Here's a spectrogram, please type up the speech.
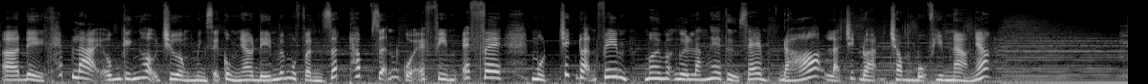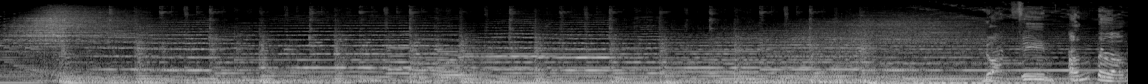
à, để khép lại ống kính hậu trường mình sẽ cùng nhau đến với một phần rất hấp dẫn của F phim FV, một trích đoạn phim. Mời mọi người lắng nghe thử xem đó là trích đoạn trong bộ phim nào nhé. Đoạn phim ấn tượng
